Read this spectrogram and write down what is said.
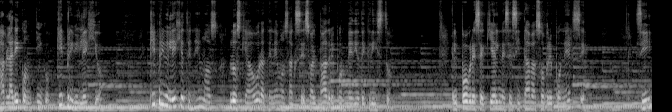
Hablaré contigo. Qué privilegio. Qué privilegio tenemos los que ahora tenemos acceso al Padre por medio de Cristo. El pobre Ezequiel necesitaba sobreponerse. ¿Sí?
